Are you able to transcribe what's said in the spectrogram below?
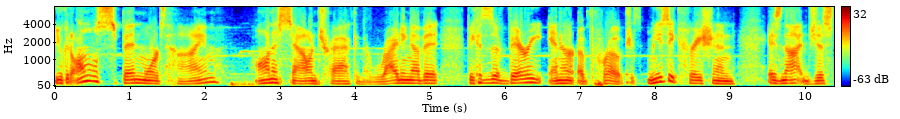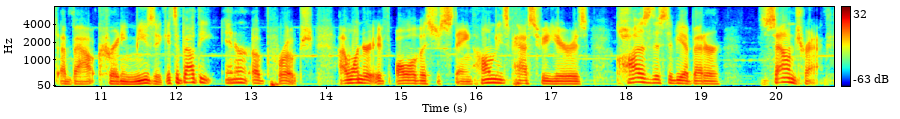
you could almost spend more time on a soundtrack and the writing of it because it's a very inner approach. It's, music creation is not just about creating music, it's about the inner approach. I wonder if all of us just staying home these past few years caused this to be a better soundtrack.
